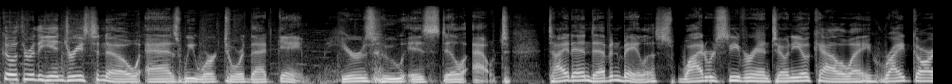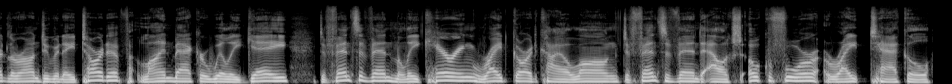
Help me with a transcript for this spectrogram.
go through the injuries to know as we work toward that game. Here's who is still out. Tight end Evan Baylis, wide receiver Antonio Callaway, right guard Laurent Duvernay Tardif, linebacker Willie Gay, defensive end Malik Herring, right guard Kyle Long, defensive end Alex Okafor, right tackle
